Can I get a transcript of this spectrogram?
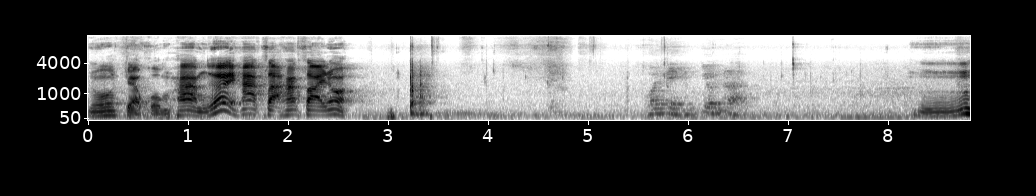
โน้แจ่วขมห้ามเอ้ยหักสะหักทรายเนาะวันนี้เยอะนะอืม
